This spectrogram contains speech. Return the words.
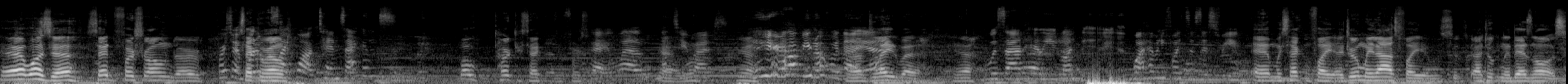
Yeah, it was, yeah. Said first round or First round, second but it was round. like what, 10 seconds? About 30 seconds the first Okay, well, not Yeah, too well, bad. yeah. You're happy enough with Yeah, that, I'm yeah? delighted with it, yeah. Was that how you liked it? What, how many fights is this for you? Uh, my second fight, I drew my last fight. It was I took in a day's notice.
